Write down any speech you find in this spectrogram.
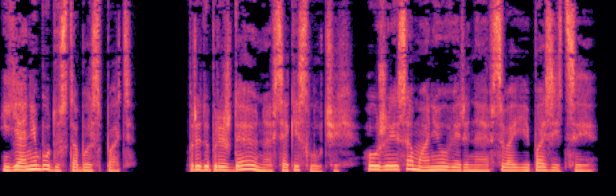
«Я не буду с тобой спать». Предупреждаю на всякий случай, уже и сама не уверенная в своей позиции.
